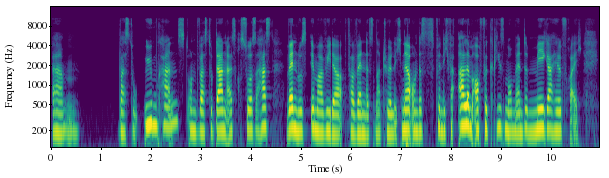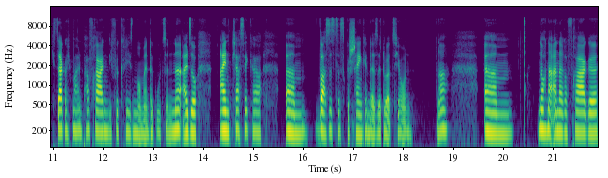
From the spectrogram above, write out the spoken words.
ähm, was du üben kannst und was du dann als Ressource hast, wenn du es immer wieder verwendest, natürlich. Ne? Und das finde ich vor allem auch für Krisenmomente mega hilfreich. Ich sage euch mal ein paar Fragen, die für Krisenmomente gut sind. Ne? Also ein Klassiker, ähm, was ist das Geschenk in der Situation? Ne? Ähm, noch eine andere Frage,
